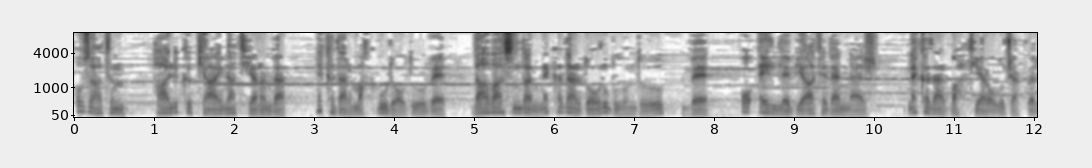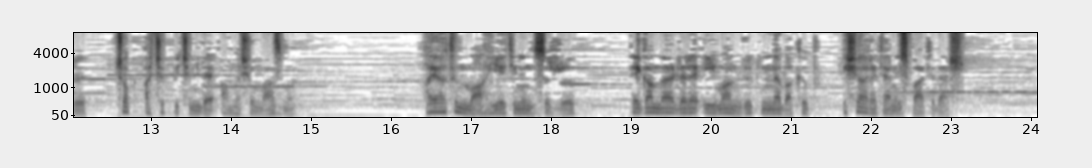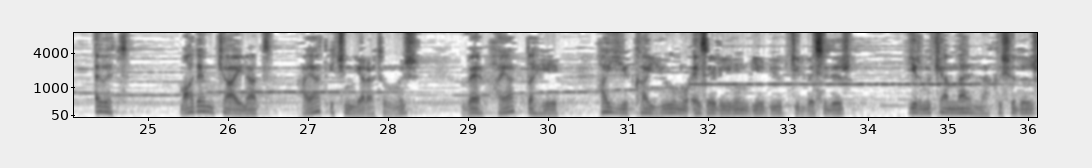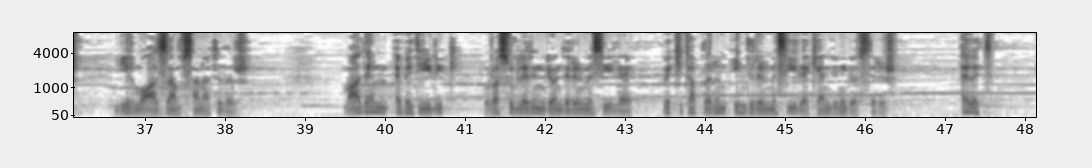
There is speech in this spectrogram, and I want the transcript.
o zatın Halık-ı kainat yanında ne kadar makbul olduğu ve davasında ne kadar doğru bulunduğu ve o elle biat edenler ne kadar bahtiyar olacakları çok açık biçimde anlaşılmaz mı? Hayatın mahiyetinin sırrı, peygamberlere iman rüknüne bakıp işareten ispat eder. Evet, madem kainat hayat için yaratılmış ve hayat dahi hayy kayyumu ezeliğinin bir büyük cilvesidir, bir mükemmel nakışıdır, bir muazzam sanatıdır. Madem ebedilik, Rasullerin gönderilmesiyle ve kitapların indirilmesiyle kendini gösterir. Evet,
